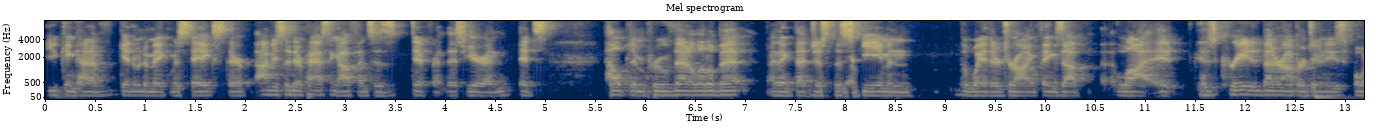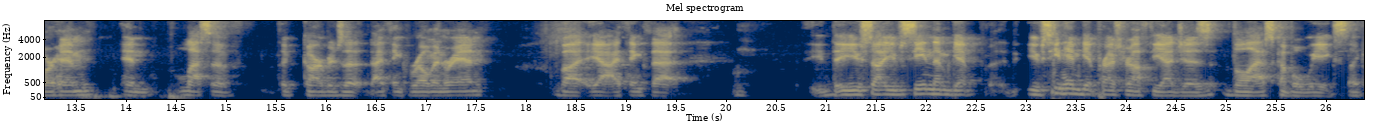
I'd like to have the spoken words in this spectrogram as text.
you can kind of get them to make mistakes. They're obviously their passing offense is different this year, and it's helped improve that a little bit. I think that just the yeah. scheme and the way they're drawing things up a lot, it has created better opportunities for him and less of the garbage that I think Roman ran. But yeah, I think that you saw you've seen them get you've seen him get pressure off the edges the last couple weeks. Like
